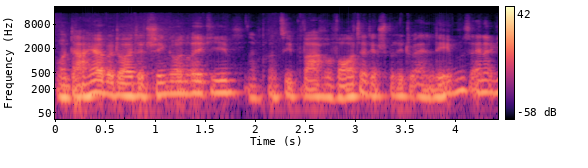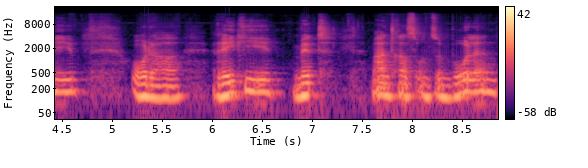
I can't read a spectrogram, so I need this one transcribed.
Und daher bedeutet Shingon Reiki im Prinzip wahre Worte der spirituellen Lebensenergie oder Reiki mit Mantras und Symbolen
